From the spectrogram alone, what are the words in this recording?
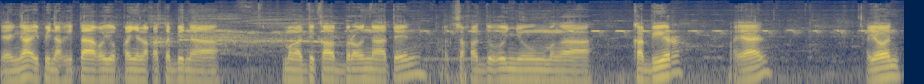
Yan nga, ipinakita ko yung kanilang katabi na mga decal brown natin at saka doon yung mga kabir. Ayan. Ayun.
